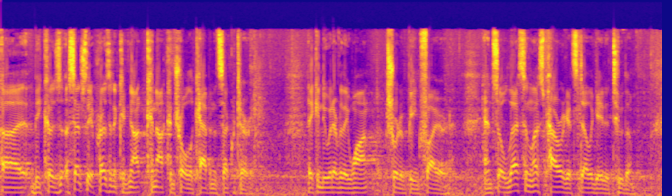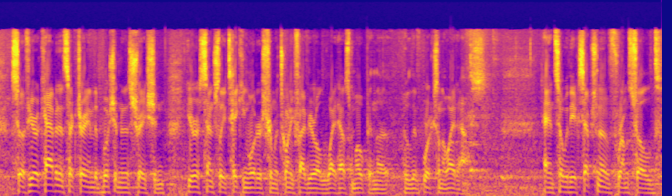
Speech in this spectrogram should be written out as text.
Uh, because essentially, a president cannot, cannot control a cabinet secretary. They can do whatever they want, short of being fired. And so less and less power gets delegated to them. So if you're a cabinet secretary in the Bush administration, you're essentially taking orders from a 25-year-old White House mope in the, who live, works in the White House. And so with the exception of Rumsfeld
